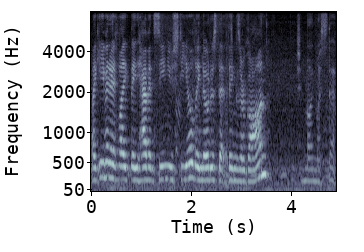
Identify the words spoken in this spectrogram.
Like even if like they haven't seen you steal, they notice that things are gone. Should mind my step.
